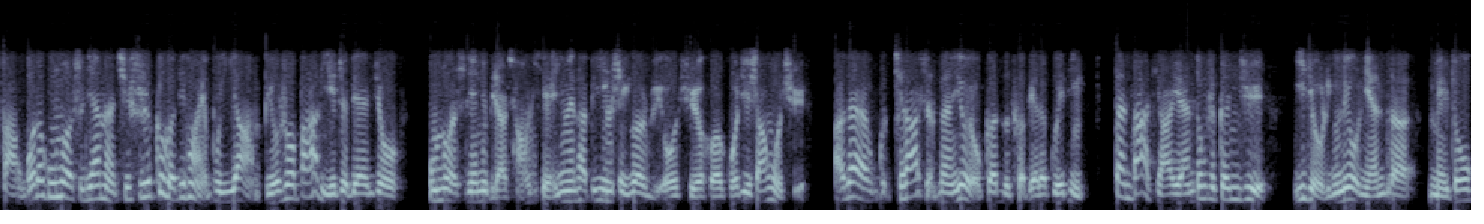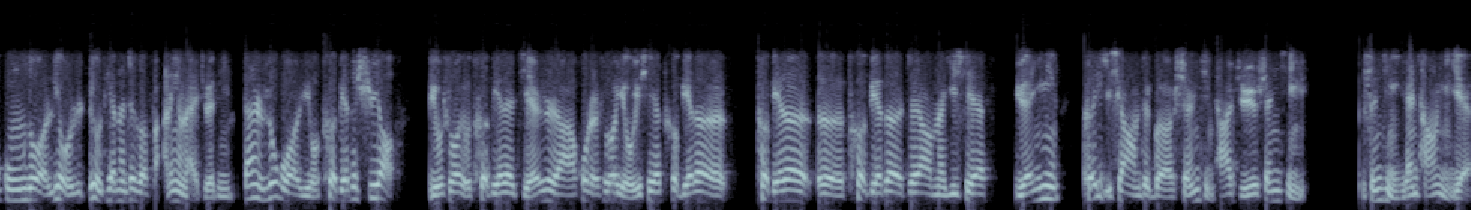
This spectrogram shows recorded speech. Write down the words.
法国的工作时间呢，其实各个地方也不一样。比如说巴黎这边就。工作的时间就比较长一些，因为它毕竟是一个旅游区和国际商务区，而在其他省份又有各自特别的规定。但大体而言，都是根据一九零六年的每周工作六日六天的这个法令来决定。但是如果有特别的需要，比如说有特别的节日啊，或者说有一些特别的、特别的呃特别的这样的一些原因，可以向这个省警察局申请申请延长营业。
